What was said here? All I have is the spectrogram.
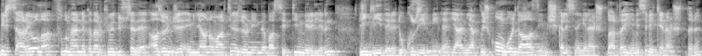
Birisi Arayola. Fulham her ne kadar küme düşse de az önce Emiliano Martinez örneğinde bahsettiğim verilerin lig lideri 9-20 ile yani yaklaşık 10 gol daha az yemiş kalesine gelen şutlarda yemesi beklenen şutları.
